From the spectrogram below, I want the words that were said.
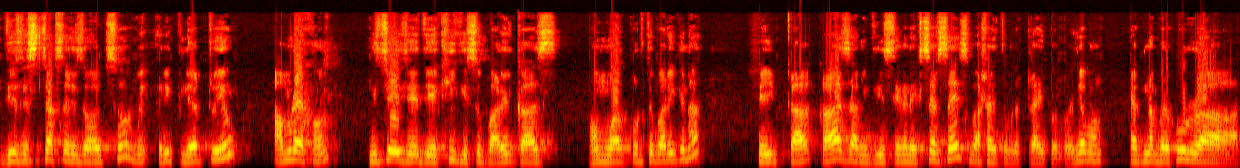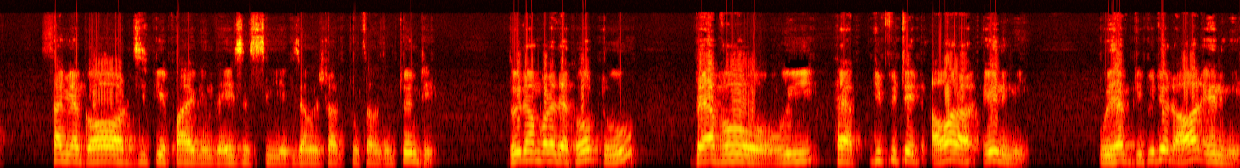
this structure is also very clear to you আমরা এখন নিচে যে দেখি কিছু বাড়ির কাজ হোমওয়ার্ক করতে পারি কিনা, সেই কাজ আমি দিয়েছি এখানে এক্সারসাইজ বাসায় তোমরা ট্রাই করব। যেমন এক নম্বর, hurrah! Samia got GPA five in the HSC examination two thousand twenty দুই নম্বরে দেখো to bravo we have defeated our enemy we have defeated our enemy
